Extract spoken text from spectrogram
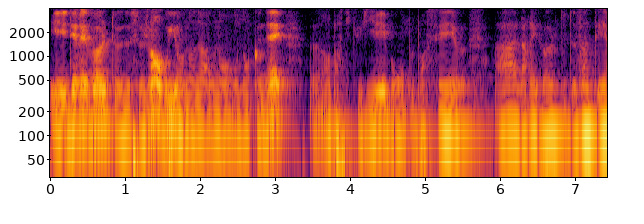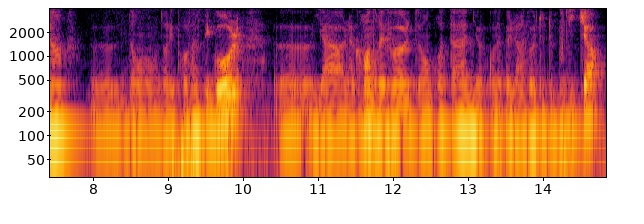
Et des révoltes de ce genre, oui, on en, a, on en, on en connaît. Euh, en particulier, bon, on peut penser euh, à la révolte de 21 dans, dans, les provinces des Gaules. il y a la grande révolte en Bretagne qu'on appelle la révolte de Boudica,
